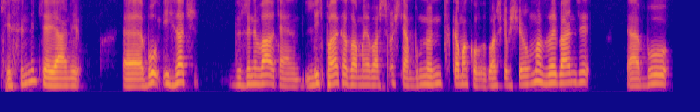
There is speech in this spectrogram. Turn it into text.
Kesinlikle yani e, bu ihraç düzeni varken yani lig para kazanmaya başlamışken bunun önünü tıkamak olur. Başka bir şey olmaz ve bence yani bu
